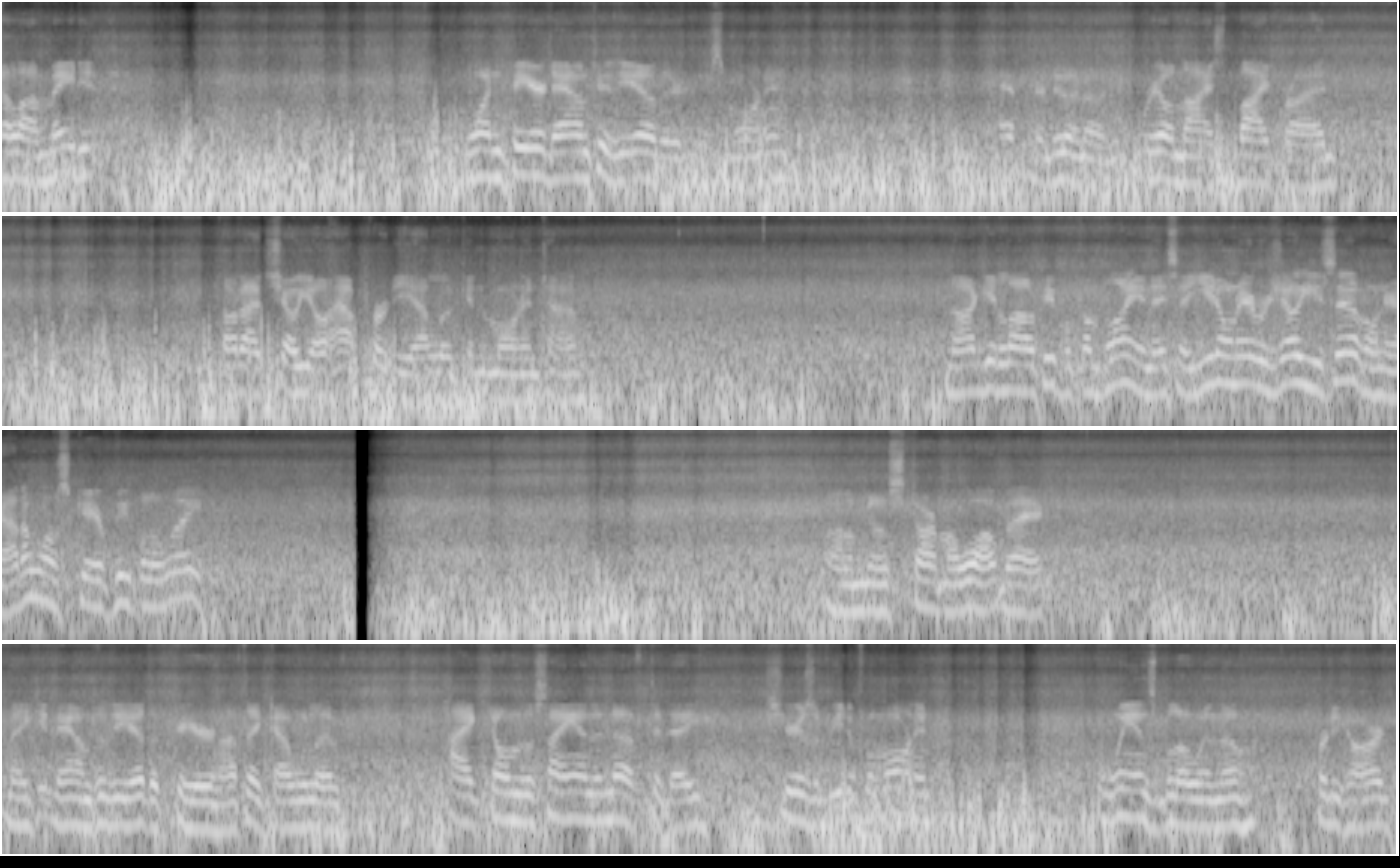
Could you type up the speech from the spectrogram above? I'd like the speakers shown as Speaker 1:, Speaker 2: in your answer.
Speaker 1: Well, I made it one pier down to the other this morning after doing a real nice bike ride. Thought I'd show y'all how pretty I look in the morning time. Now I get a lot of people complaining. They say, you don't ever show yourself on here. I don't want to scare people away. Well, I'm going to start my walk back. Make it down to the other pier, and I think I will have hiked on the sand enough today. Sure is a beautiful morning. The wind's blowing though, pretty hard.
